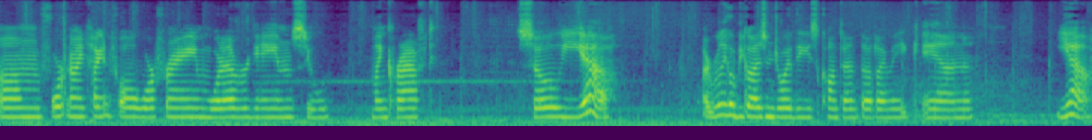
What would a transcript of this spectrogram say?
Um Fortnite, Titanfall, Warframe, whatever games, Minecraft. So yeah. I really hope you guys enjoy these content that I make and yeah.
